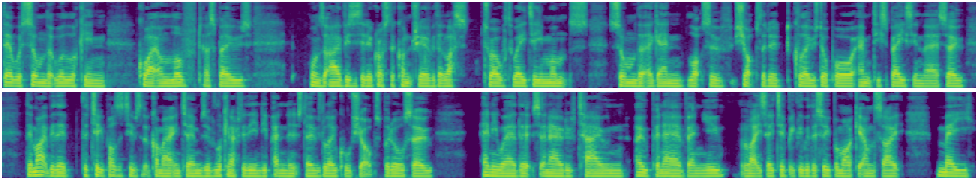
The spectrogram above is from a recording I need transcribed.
there were some that were looking quite unloved, I suppose. Ones that I visited across the country over the last 12 to 18 months. Some that, again, lots of shops that had closed up or empty space in there. So there might be the, the two positives that come out in terms of looking after the independents, those local shops, but also anywhere that's an out of town open air venue, like I say, typically with a supermarket on site, may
